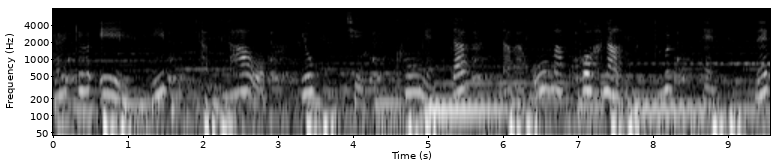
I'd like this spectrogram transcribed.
열두 일입 삼사오 육칠 쿵앤자 나가고 맞고 하나 둘셋 넷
